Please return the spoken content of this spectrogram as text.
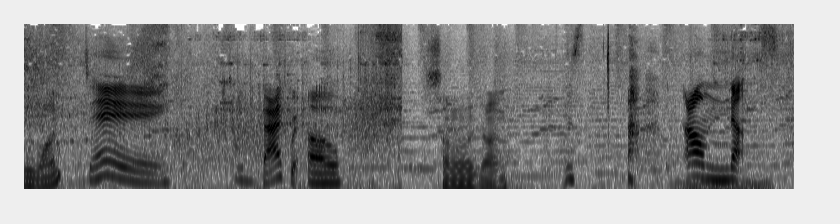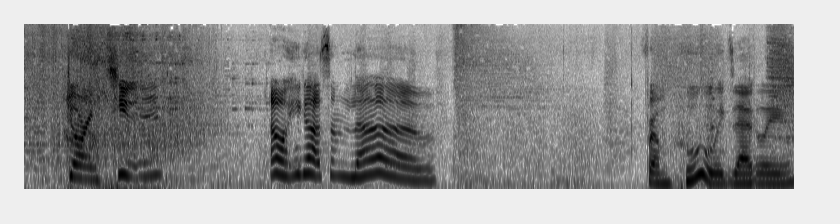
We won. Dang. You back. Oh. Son of a gun. Oh no. Jordan Tootin. Oh, he got some love. From who exactly?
